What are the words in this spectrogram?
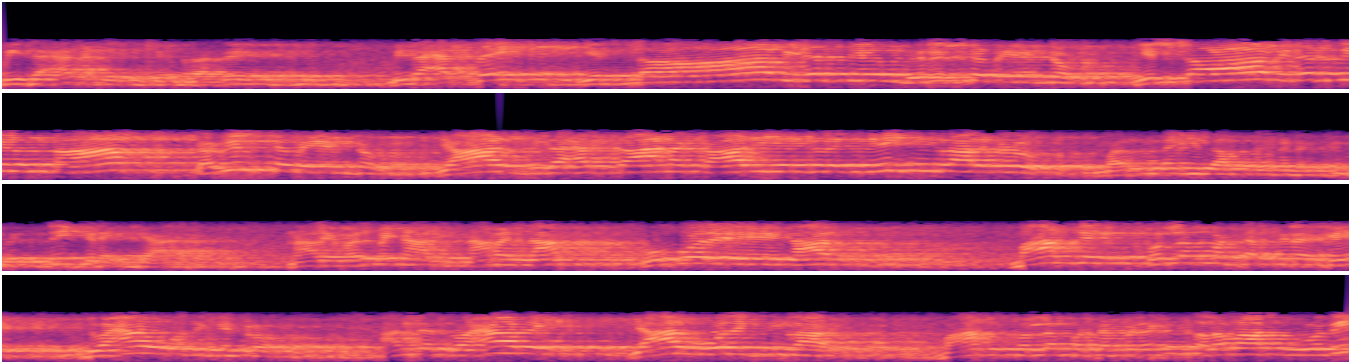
விதகத் இருக்கின்றது. விதகத்தை எல்லா விதத்திலும் வெறுக்க வேண்டும். எல்லா விதத்திலும் நாம் தவிர்க்க வேண்டும். யார் விதகத்தான காரியங்களை செய்கின்றார்களோ மறுமையில் அவர்களுக்கு வெற்றி கிடைக்காது. நாளை மறுமை நாளில் நாம் எல்லாம் ஒவ்வொரு நாளும் மாந்து சொல்லப்பட்ட பிறகு துவா ஓதுகின்றோம். அந்த துவாவை யார் ஓதுகின்றார்? மாந்து சொல்லப்பட்ட பிறகு தலவாக்கு ஓதி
